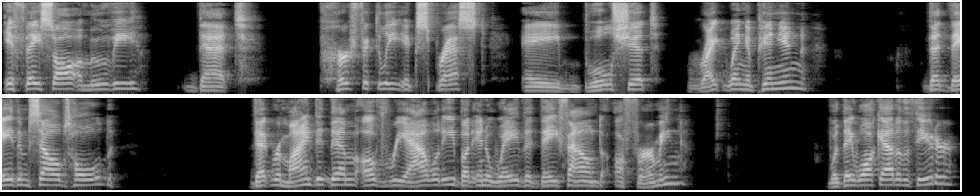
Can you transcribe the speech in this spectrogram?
if they saw a movie that perfectly expressed a bullshit right wing opinion that they themselves hold, that reminded them of reality, but in a way that they found affirming, would they walk out of the theater?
